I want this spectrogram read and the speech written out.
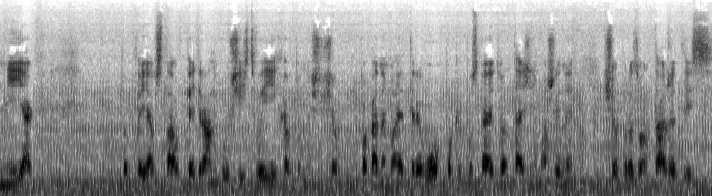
ніяк. Тобто я встав в 5 ранку, в 6 виїхав, тому що щоб, поки немає тривог, поки пускають вантажні машини, щоб розвантажитись,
